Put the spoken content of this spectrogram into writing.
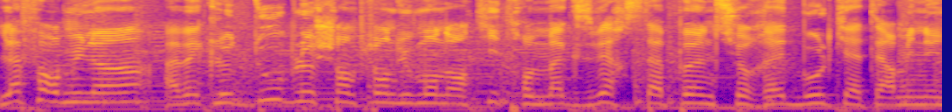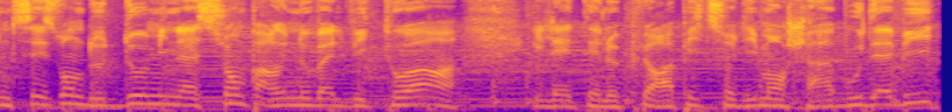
La Formule 1 avec le double champion du monde en titre Max Verstappen sur Red Bull qui a terminé une saison de domination par une nouvelle victoire. Il a été le plus rapide ce dimanche à Abu Dhabi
